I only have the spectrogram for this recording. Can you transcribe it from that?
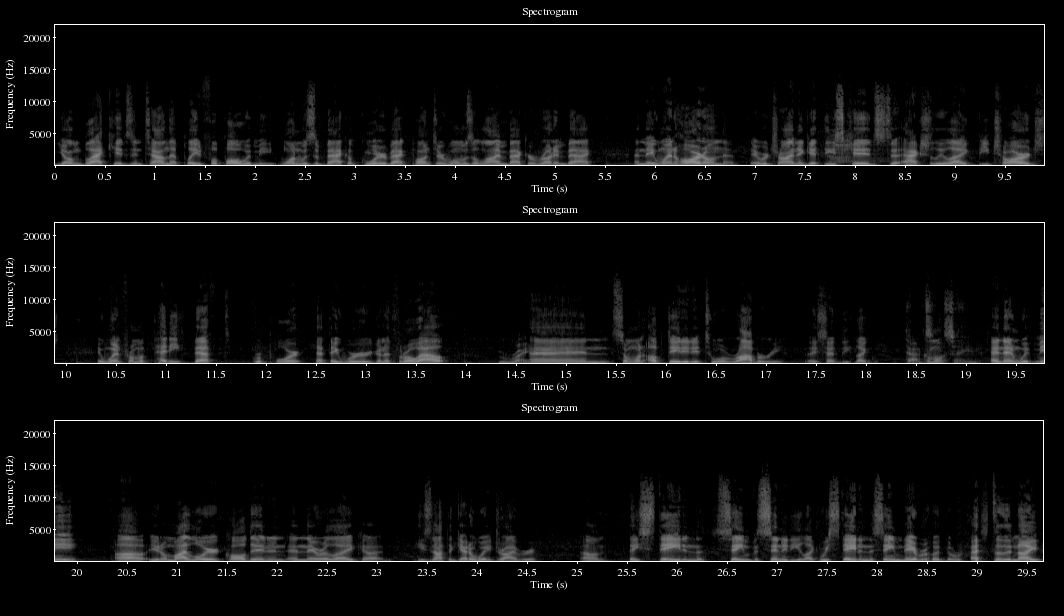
young black kids in town that played football with me. One was a backup quarterback punter, one was a linebacker running back, and they went hard on them. They were trying to get these kids to actually like be charged. It went from a petty theft report that they were going to throw out Right. and someone updated it to a robbery. They said like That's come on. insane. and then with me, uh, you know, my lawyer called in and, and they were like, uh, he's not the getaway driver. Um, they stayed in the same vicinity, like we stayed in the same neighborhood the rest of the night.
